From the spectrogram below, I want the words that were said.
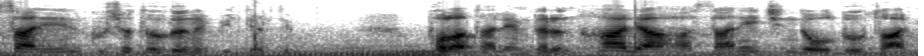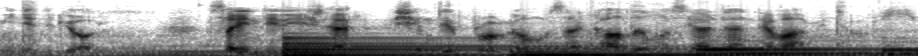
Hastanenin kuşatıldığını bildirdi. Polat Alemdar'ın hala hastane içinde olduğu tahmin ediliyor. Sayın dinleyiciler, şimdi programımıza kaldığımız yerden devam ediyoruz.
